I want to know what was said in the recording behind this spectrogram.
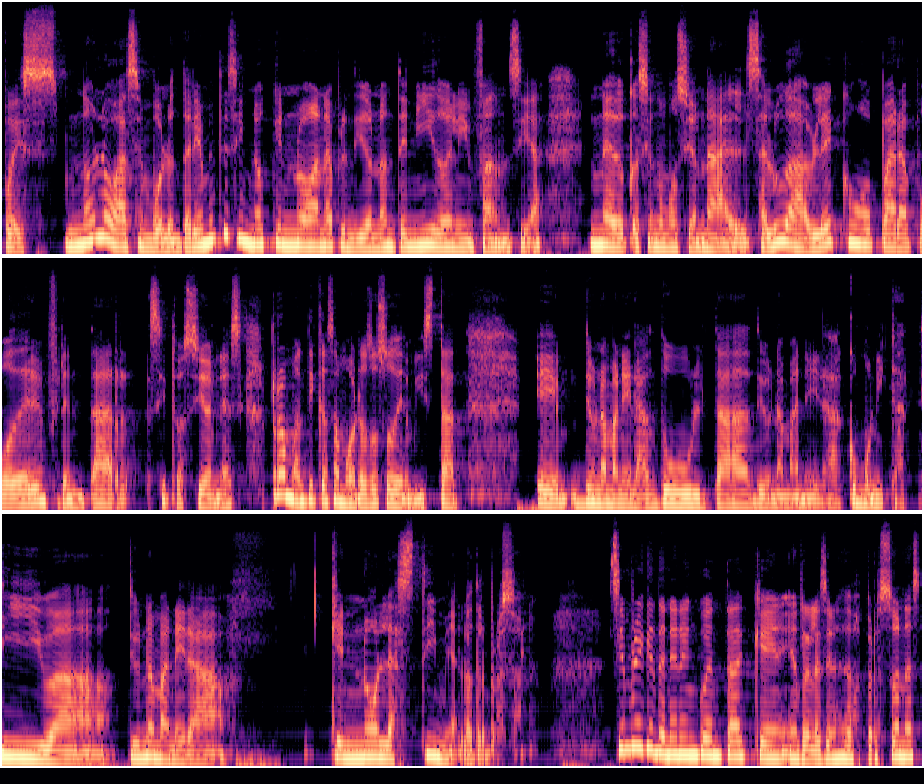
pues no lo hacen voluntariamente, sino que no han aprendido, no han tenido en la infancia una educación emocional saludable como para poder enfrentar situaciones románticas, amorosas o de amistad eh, de una manera adulta, de una manera comunicativa, de una manera que no lastime a la otra persona. Siempre hay que tener en cuenta que en relaciones de dos personas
